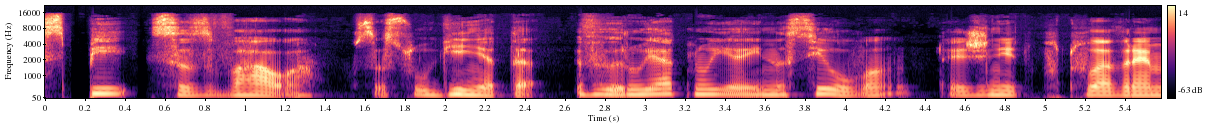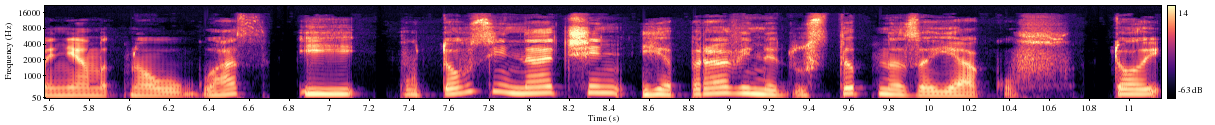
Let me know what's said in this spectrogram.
спи с Вала, с слугинята. Вероятно я и насилва. Те жените по това време нямат много глас. И по този начин я прави недостъпна за Яков. Той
